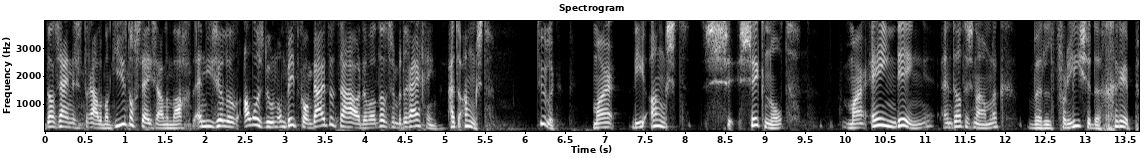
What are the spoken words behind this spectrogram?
dan zijn de centrale bankiers nog steeds aan de macht. En die zullen alles doen om bitcoin buiten te houden, want dat is een bedreiging. Uit angst. Tuurlijk. Maar die angst signalt maar één ding. En dat is namelijk, we verliezen de grip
